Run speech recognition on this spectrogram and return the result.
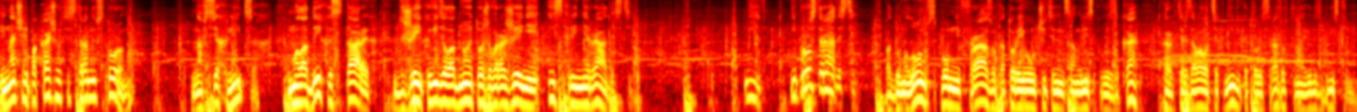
и начали покачивать из стороны в сторону. На всех лицах, молодых и старых, Джейк видел одно и то же выражение искренней радости. «Нет, не просто радости», — подумал он, вспомнив фразу, которую его учительница английского языка характеризовала те книги, которые сразу становились близкими.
